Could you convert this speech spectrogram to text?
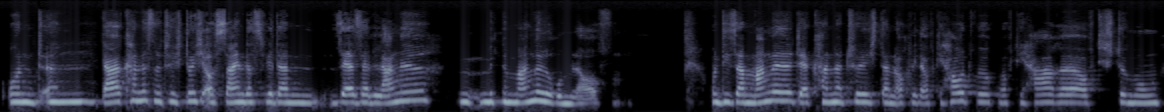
Und ähm, da kann es natürlich durchaus sein, dass wir dann sehr, sehr lange mit einem Mangel rumlaufen. Und dieser Mangel, der kann natürlich dann auch wieder auf die Haut wirken, auf die Haare, auf die Stimmung,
